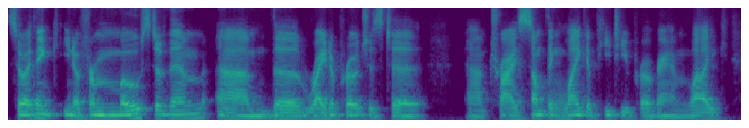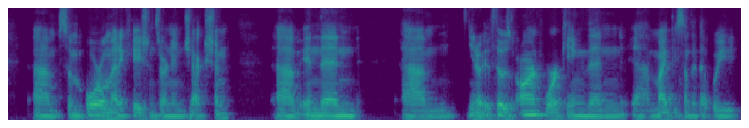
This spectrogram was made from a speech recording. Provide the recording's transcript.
so I think you know for most of them, um, the right approach is to uh, try something like a PT program, like um, some oral medications or an injection, and then you know if those aren't working, then uh, might be something that we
